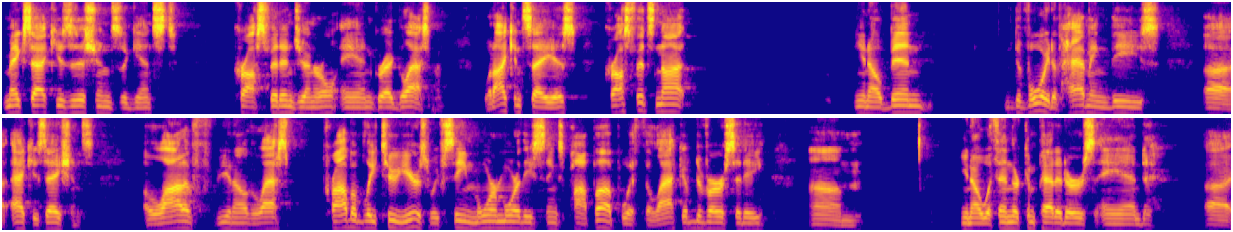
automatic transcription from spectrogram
makes accusations against CrossFit in general and Greg Glassman. What I can say is CrossFit's not, you know, been devoid of having these uh, accusations. A lot of, you know, the last probably two years, we've seen more and more of these things pop up with the lack of diversity, um, you know, within their competitors and uh,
